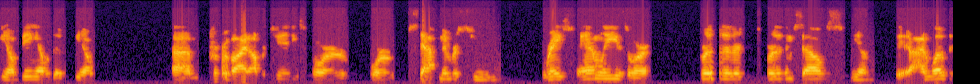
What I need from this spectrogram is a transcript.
You know, being able to you know um, provide opportunities for for staff members to raise families or further further themselves. You know, I love the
